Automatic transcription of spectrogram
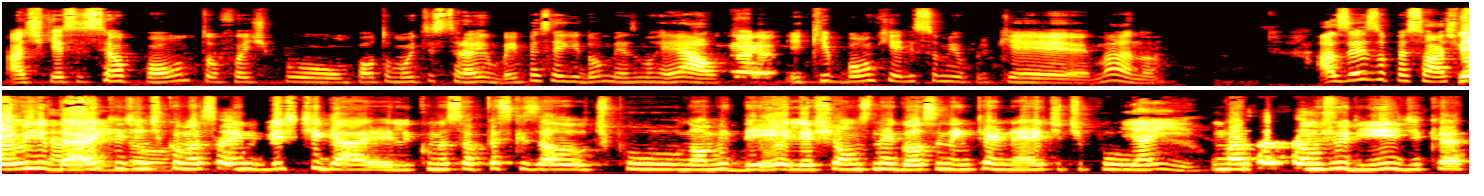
Acho que esse seu ponto foi, tipo, um ponto muito estranho, bem perseguidor mesmo, real. É. E que bom que ele sumiu, porque, mano, às vezes o pessoal acha que. Eu e o tá Dark, a gente começou a investigar ele, começou a pesquisar tipo, o nome dele, achou uns negócios na internet, tipo, e aí? uma ação jurídica.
